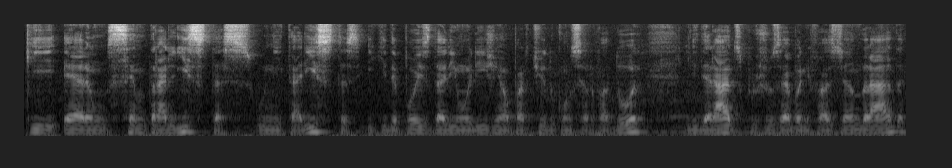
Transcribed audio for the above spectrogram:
que eram centralistas, unitaristas e que depois dariam origem ao Partido Conservador, liderados por José Bonifácio de Andrada,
